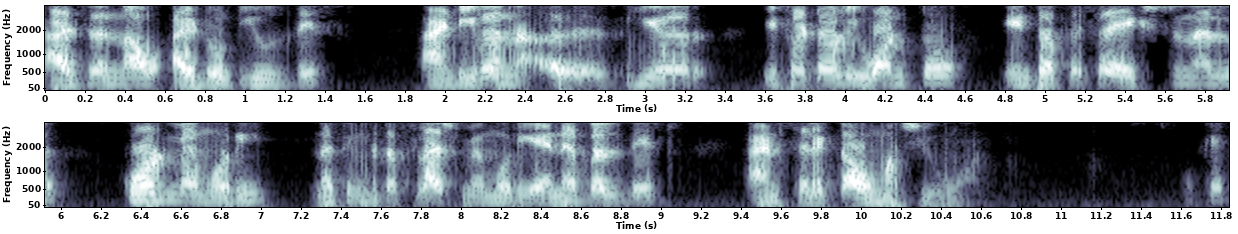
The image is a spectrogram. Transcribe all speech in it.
As of now, I don't use this. And even uh, here, if at all you want to interface a external code memory, nothing but a flash memory enable this and select how much you want okay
